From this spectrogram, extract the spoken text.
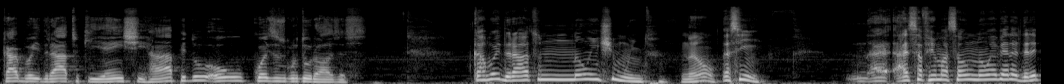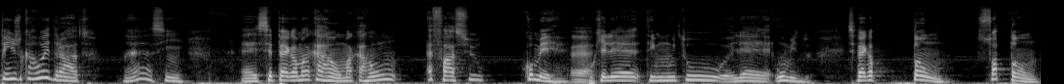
carboidrato que enche rápido ou coisas gordurosas? Carboidrato não enche muito. Não? Assim, a- essa afirmação não é verdadeira. Depende do carboidrato, né? Assim, é, você pega macarrão. Macarrão é fácil comer, É. porque ele é, tem muito... Ele é úmido. Você pega pão, só pão.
